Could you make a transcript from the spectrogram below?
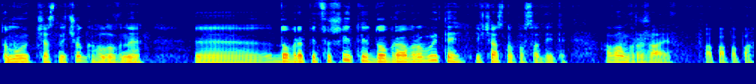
Тому часничок головне е, добре підсушити, добре обробити і вчасно посадити. А вам врожаїв. Па-па-па-па.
